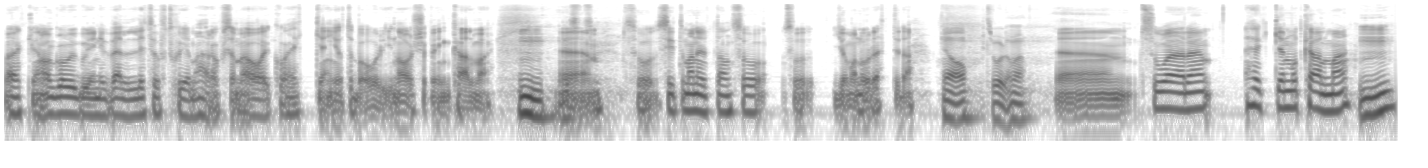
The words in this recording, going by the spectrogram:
verkligen. Och går, går in i väldigt tufft schema här också med AIK, Häcken, Göteborg, Norrköping, Kalmar. Mm. Ehm, så sitter man utan så, så gör man nog rätt i det. Ja, tror det med. Ehm, så är det. Häcken mot Kalmar. Mm,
